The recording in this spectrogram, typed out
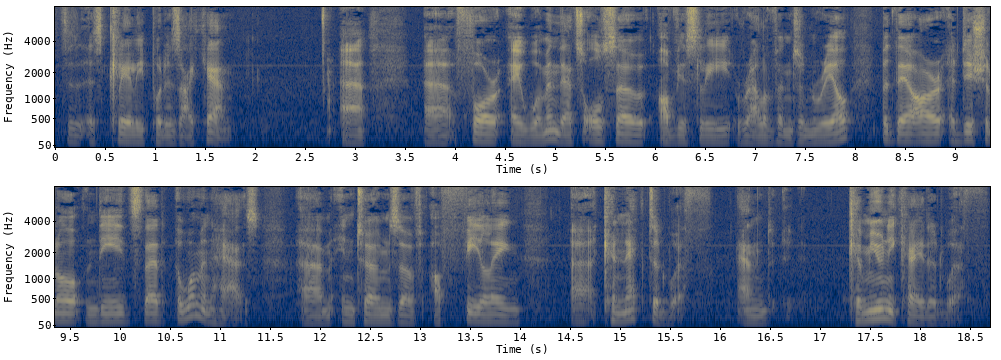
It's as clearly put as I can. Uh, uh, for a woman, that's also obviously relevant and real, but there are additional needs that a woman has um, in terms of, of feeling uh, connected with and communicated with,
